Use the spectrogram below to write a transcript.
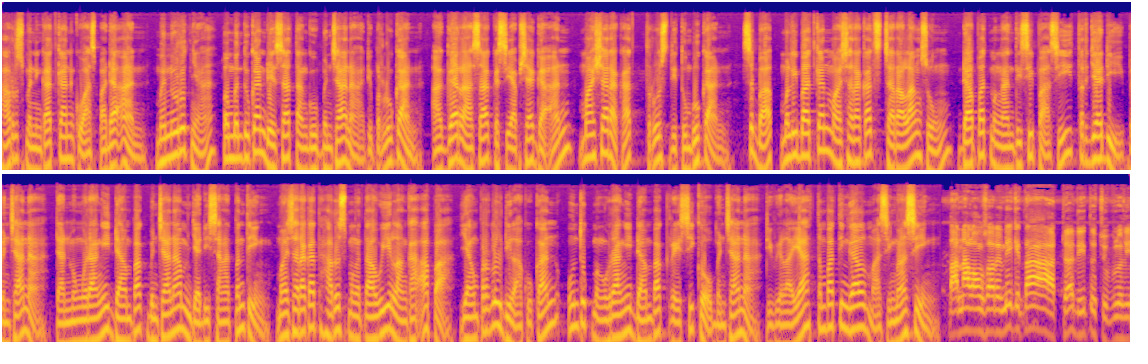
harus meningkatkan kewaspadaan. Menurutnya, pembentukan Desa Tangguh Bencana diperlukan agar rasa kesiapsiagaan masyarakat terus ditumbuhkan. Sebab melibatkan masyarakat secara langsung dapat mengantisipasi terjadi bencana dan mengurangi dampak bencana menjadi sangat penting. Masyarakat harus mengetahui langkah apa yang perlu dilakukan untuk mengurangi dampak resiko bencana di wilayah tempat tinggal masing-masing. Tanah longsor ini kita ada di 75%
